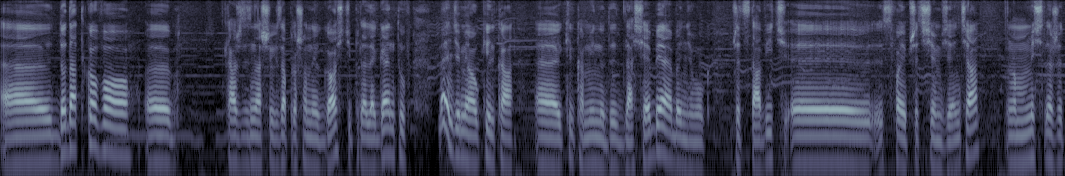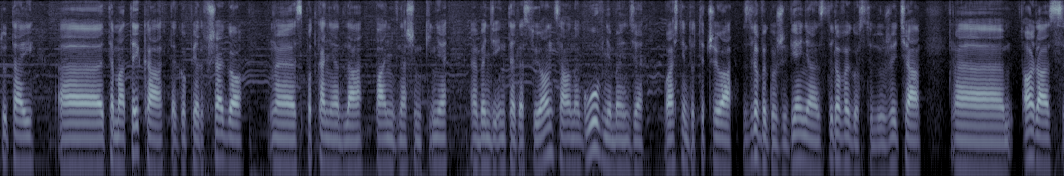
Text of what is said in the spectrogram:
E, Dodatkowo e, każdy z naszych zaproszonych gości, prelegentów będzie miał kilka, e, kilka minut dla siebie, będzie mógł przedstawić swoje przedsięwzięcia. No, Myślę, że tutaj tematyka tego pierwszego spotkania dla pań w naszym kinie będzie interesująca. Ona głównie będzie właśnie dotyczyła zdrowego żywienia, zdrowego stylu życia oraz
